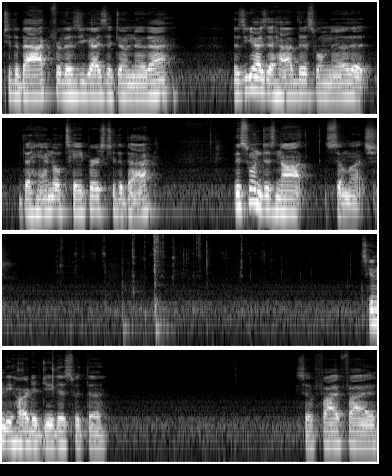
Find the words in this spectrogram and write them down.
to the back for those of you guys that don't know that. Those of you guys that have this will know that the handle tapers to the back. This one does not so much. It's going to be hard to do this with the so 5 5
